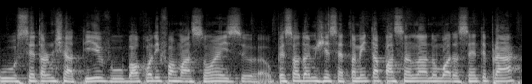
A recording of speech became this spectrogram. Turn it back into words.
o centro administrativo, o balcão de informações, o pessoal da MG7 também está passando lá no Moda Center para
